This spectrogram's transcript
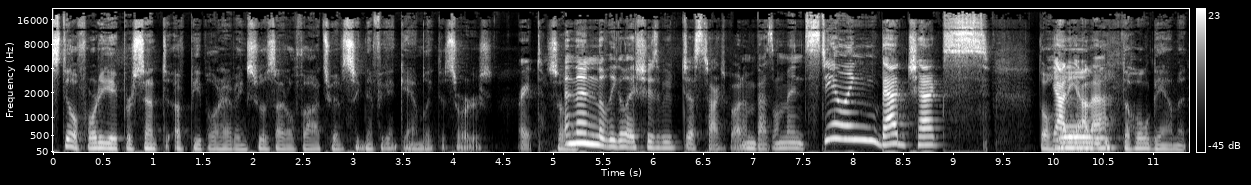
still forty-eight percent of people are having suicidal thoughts who have significant gambling disorders. Right. So- and then the legal issues we've just talked about embezzlement, stealing, bad checks. The Yada, whole yada. the whole gamut.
